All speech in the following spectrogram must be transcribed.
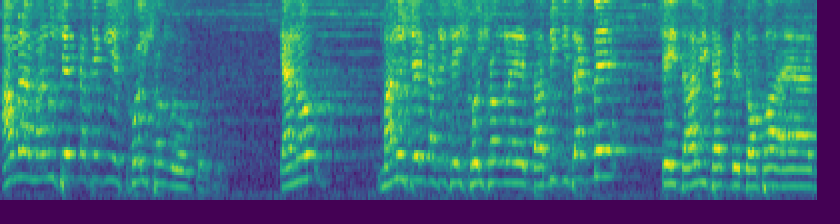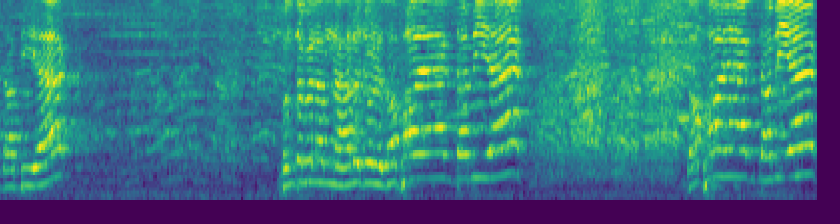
আমরা মানুষের কাছে গিয়ে সই সংগ্রহ করব। কেন? মানুষের কাছে সেই সই সংগ্রহের দাবি কি থাকবে? সেই দাবি থাকবে দফা এক, দাবি এক শুনতে পেলাম না, আরও জোরে। দফা এক, দাবি এক। দফা এক, দাবি এক।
